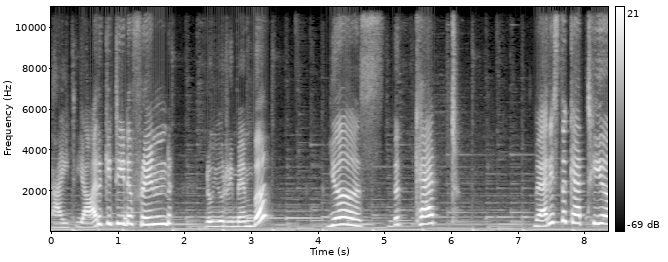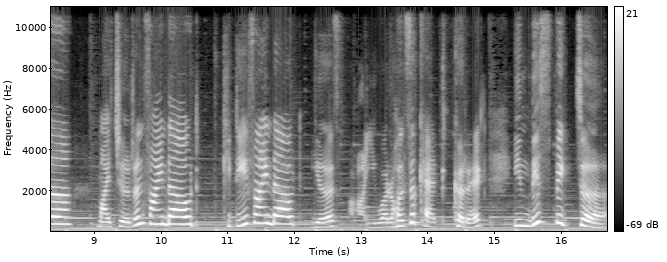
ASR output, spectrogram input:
Right. Yaar Kitty the friend. Do you remember? Yes, the cat. Where is the cat here? My children find out. Kitty find out. Yes, you are also cat, correct? In this picture,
